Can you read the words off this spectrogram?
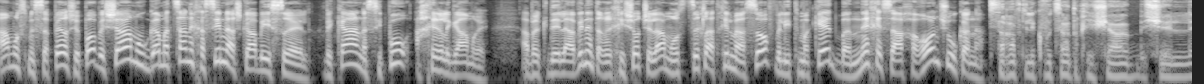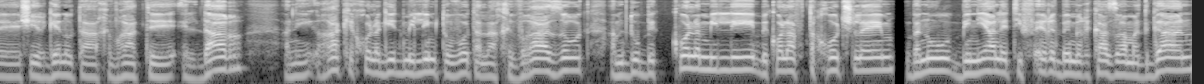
עמוס מספר שפה ושם הוא גם מצא נכסים להשקעה בישראל. וכאן הסיפור אחר לגמרי. אבל כדי להבין את הרכישות של עמוס צריך להתחיל מהסוף ולהתמקד בנכס האחרון שהוא קנה. הצטרפתי לקבוצת רכישה של, שארגן אותה חברת אלדר. אני רק יכול להגיד מילים טובות על החברה הזאת, עמדו בכל המילים, בכל ההבטחות שלהם, בנו בניין לתפארת במרכז רמת גן.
